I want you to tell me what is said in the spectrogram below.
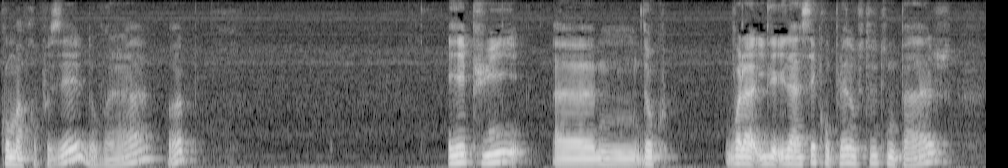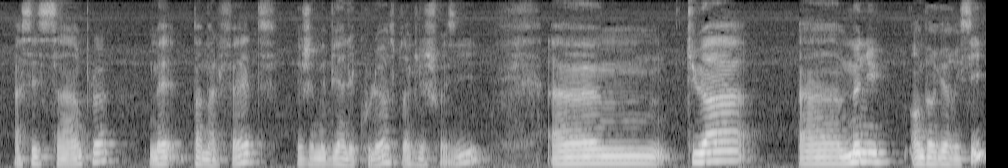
qu'on m'a proposé. Donc voilà, hop. Et puis, donc voilà, il est, il est, assez complet, donc c'est toute une page, assez simple, mais pas mal faite. Et j'aimais bien les couleurs, c'est pour ça que je l'ai choisi. tu as un menu hamburger ici,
